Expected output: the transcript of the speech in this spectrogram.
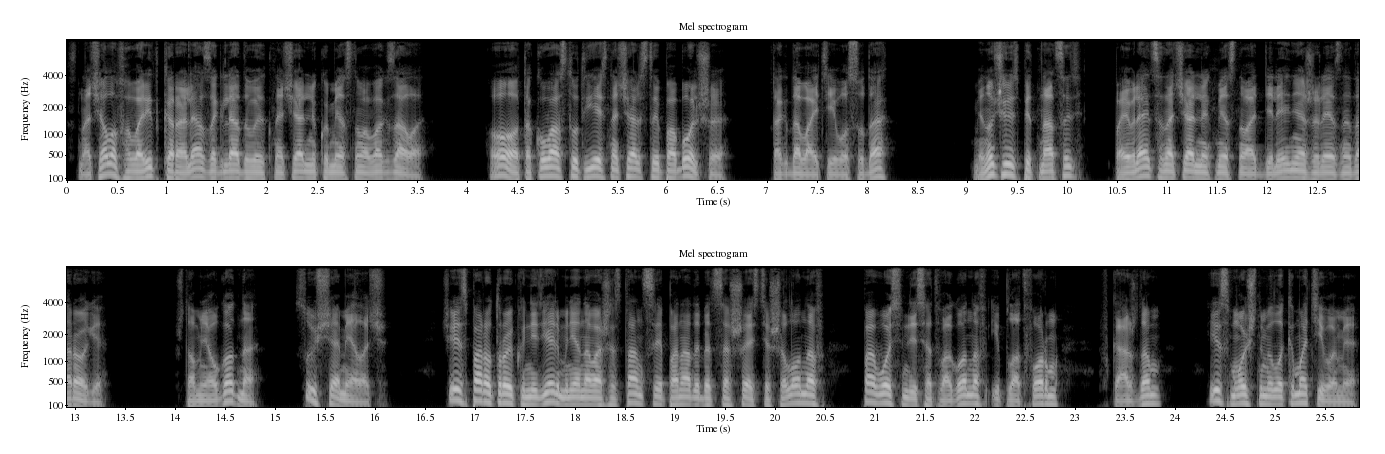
Сначала фаворит короля заглядывает к начальнику местного вокзала. «О, так у вас тут есть начальство и побольше. Так давайте его сюда». Минут через пятнадцать появляется начальник местного отделения железной дороги. «Что мне угодно?» «Сущая мелочь. Через пару-тройку недель мне на вашей станции понадобится шесть эшелонов по 80 вагонов и платформ в каждом и с мощными локомотивами,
